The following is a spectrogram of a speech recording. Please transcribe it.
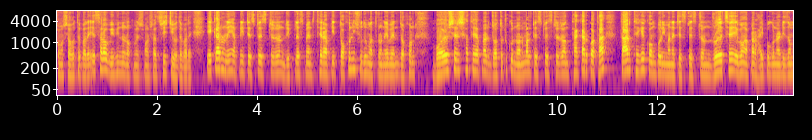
সমস্যা হতে পারে। এছাড়াও বিভিন্ন রকমের সমস্যার সৃষ্টি হতে পারে। এ কারণেই আপনি টেস্টোস্টেরন রিপ্লেসমেন্ট থেরাপি তখনই শুধুমাত্র নেবেন যখন বয়সের সাথে আপনার যতটুকু নর্মাল টেস্টোস্টেরন থাকার কথা, তার থেকে কম পরিমাণে টেস্টোস্টেরন রয়েছে এবং আপনার হাইপোগোনাডিজম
